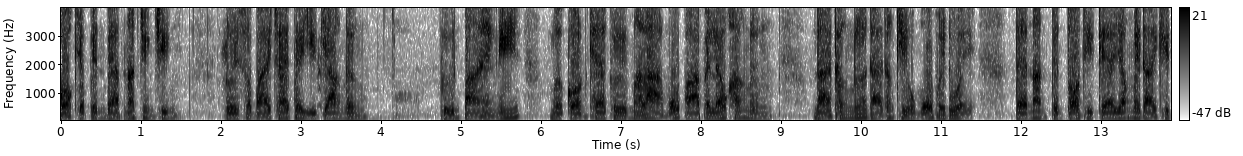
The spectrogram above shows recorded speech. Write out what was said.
ออกจะเป็นแบบนั้นจริง ๆ เลยสบายใจไปอีกอย่างหนึ่งผืนป่าแห่งนี้เมื่อก่อนแกเคยมาล่าหมูป่าไปแล้วครั้งหนึ่ง ได้ทั้งเนื้อได้ทั้งเขียวหมูไปด้วย แต่นั่นเป็นตอนที่แกยังไม่ได้คิด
